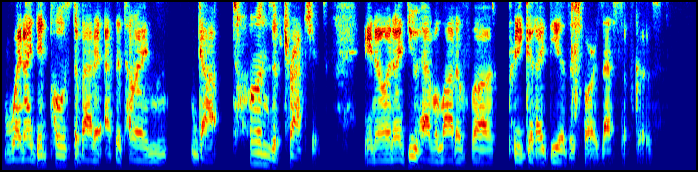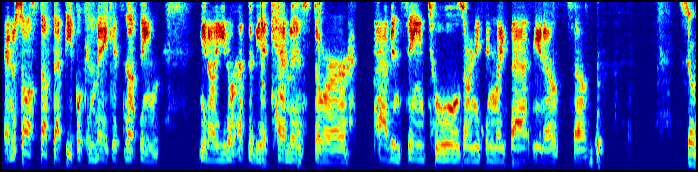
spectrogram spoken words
when i did post about it at the time got tons of traction you know and i do have a lot of uh, pretty good ideas as far as that stuff goes and it's all stuff that people can make it's nothing you know you don't have to be a chemist or have insane tools or anything like that, you know? So. So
